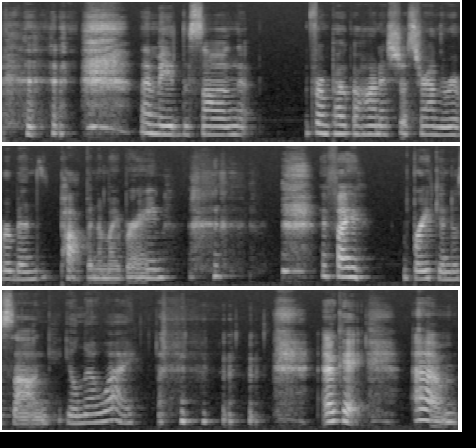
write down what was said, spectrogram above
that made the song from Pocahontas just around the river bend pop into my brain. if I break into song, you'll know why. okay. Um,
